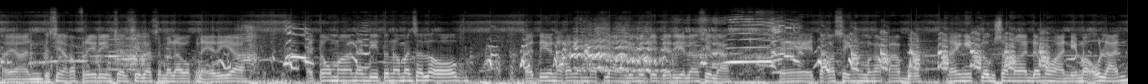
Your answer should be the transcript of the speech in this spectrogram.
Ayan, kasi naka-free range sila sa malawak na area. Itong mga nandito naman sa loob, ito yung nakalambat lang, limited area lang sila. Eh, ito kasing mga pabo, nangingitlog sa mga damuhan, ni maulan,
